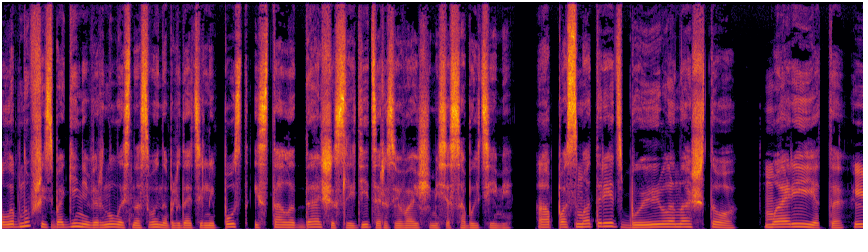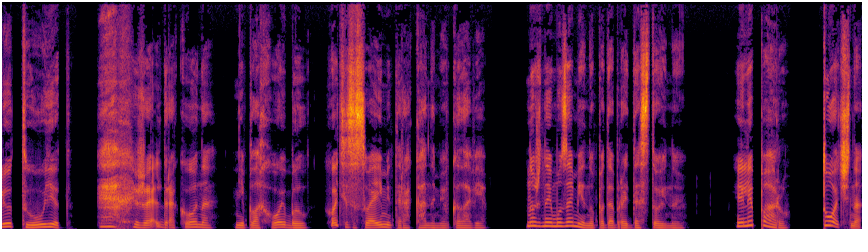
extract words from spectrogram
Улыбнувшись, богиня вернулась на свой наблюдательный пост и стала дальше следить за развивающимися событиями. А посмотреть было на что. Мария-то лютует. Эх, жаль дракона. Неплохой был, хоть и со своими тараканами в голове. Нужно ему замену подобрать достойную. Или пару. Точно,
